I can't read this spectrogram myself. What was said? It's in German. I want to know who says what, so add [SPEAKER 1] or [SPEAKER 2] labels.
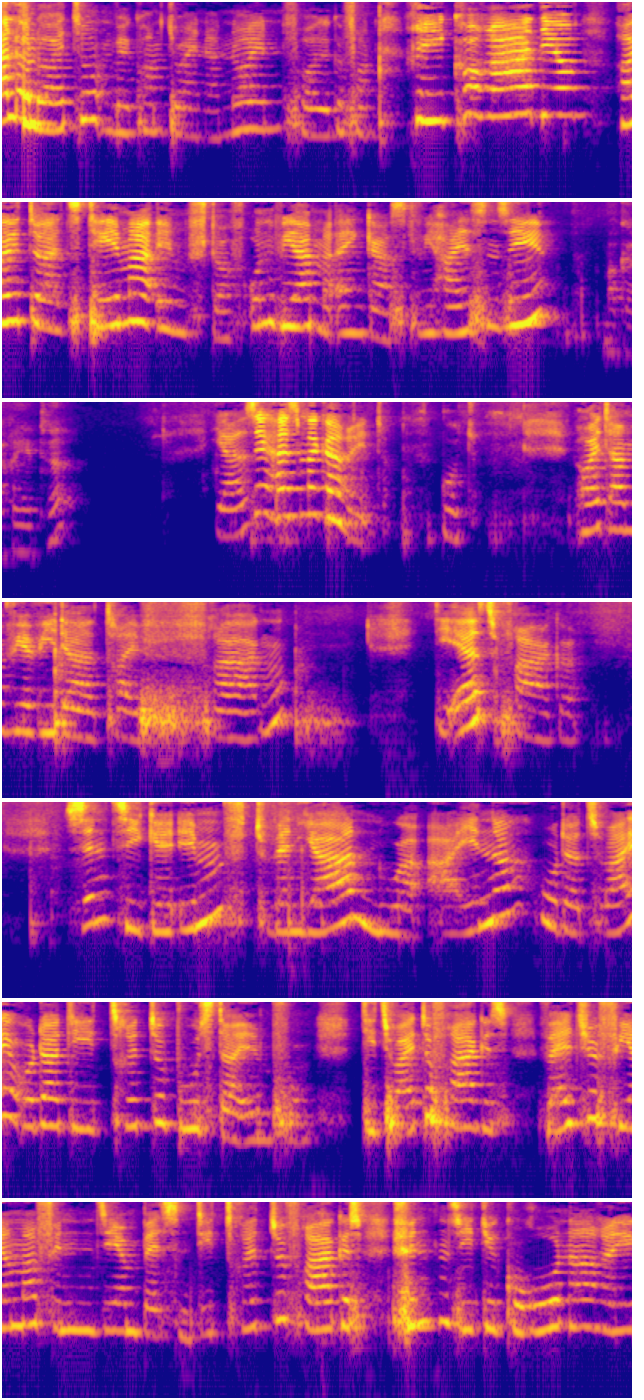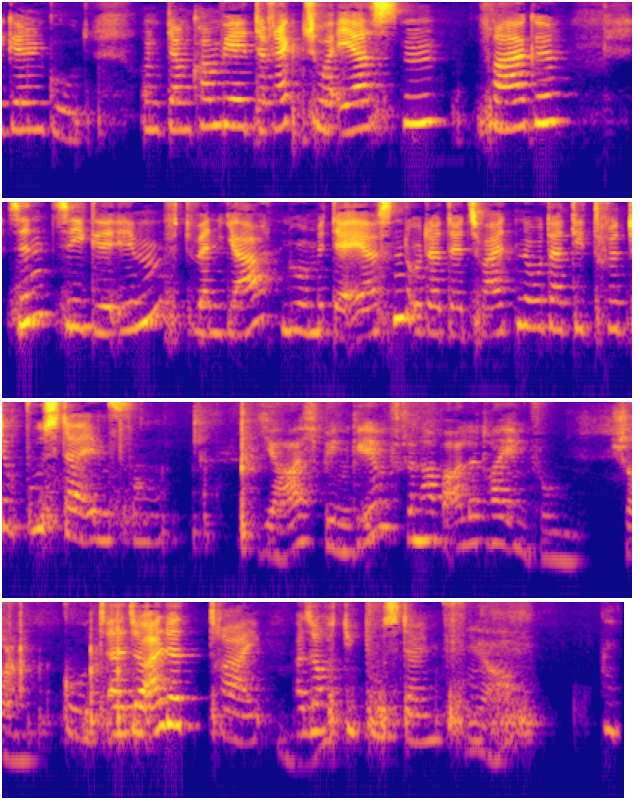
[SPEAKER 1] Hallo Leute und willkommen zu einer neuen Folge von Rico Radio. Heute als Thema Impfstoff und wir haben einen Gast. Wie heißen Sie?
[SPEAKER 2] Margarete?
[SPEAKER 1] Ja, sie heißt Margarete. Gut. Heute haben wir wieder drei Fragen. Die erste Frage. Sind Sie geimpft? Wenn ja, nur eine oder zwei oder die dritte Boosterimpfung? Die zweite Frage ist, welche Firma finden Sie am besten? Die dritte Frage ist, finden Sie die Corona-Regeln gut? Und dann kommen wir direkt zur ersten Frage. Sind Sie geimpft? Wenn ja, nur mit der ersten oder der zweiten oder die dritte Boosterimpfung?
[SPEAKER 2] Ja, ich bin geimpft und habe alle drei Impfungen schon.
[SPEAKER 1] Gut, also alle drei. Also auch die Boosterimpfung.
[SPEAKER 2] Ja,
